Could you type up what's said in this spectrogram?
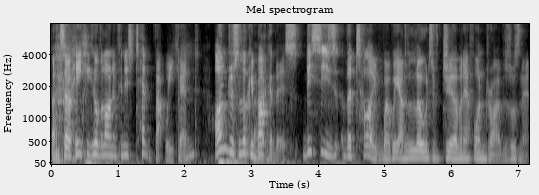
so Kovalainen finished tenth that weekend. I'm just looking back at this. This is the time where we had loads of German F1 drivers, wasn't it?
